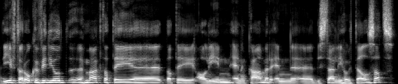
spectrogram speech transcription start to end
Die heeft daar ook een video gemaakt dat hij, dat hij alleen in een kamer in de Stanley Hotel zat.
